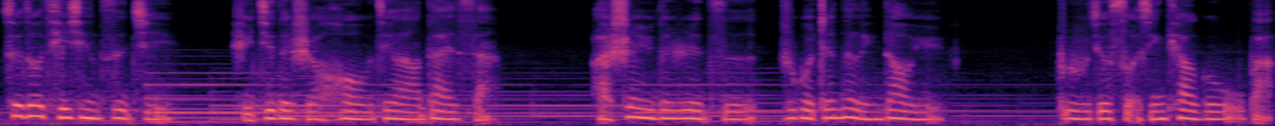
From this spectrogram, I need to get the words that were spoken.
最多提醒自己，雨季的时候尽量带伞，而剩余的日子，如果真的淋到雨，不如就索性跳个舞吧。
